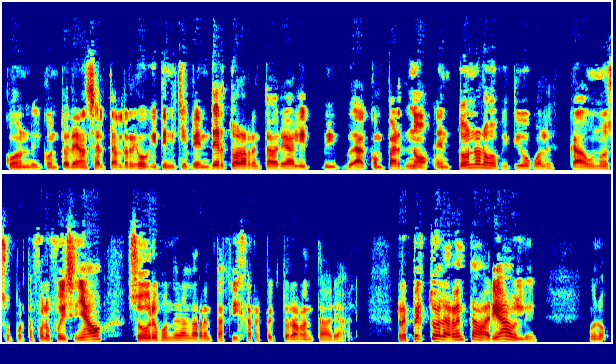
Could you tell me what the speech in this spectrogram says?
con, con tolerancia al tal riesgo, que tiene que vender toda la renta variable y, a comprar, no, en torno a los objetivos cuales cada uno de esos portafolios fue diseñado, sobrepondrá la renta fija respecto a la renta variable. Respecto a la renta variable, Bueno,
